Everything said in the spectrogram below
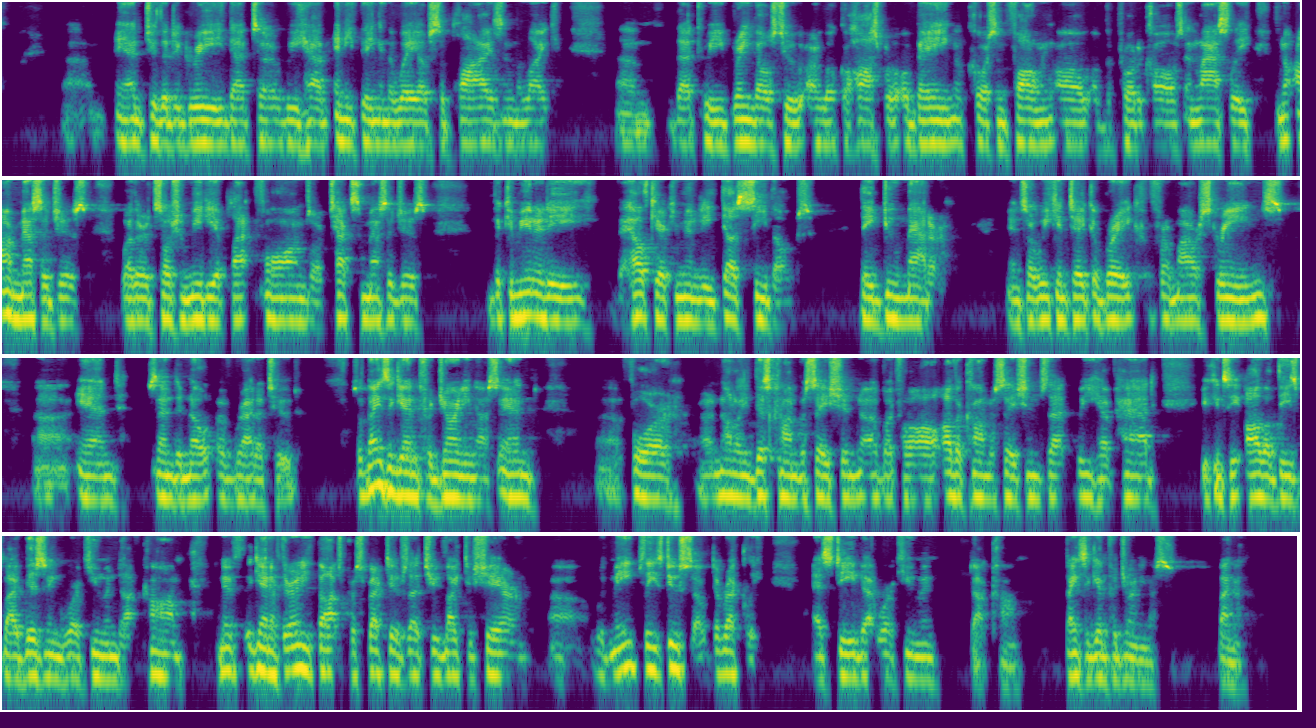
Um, and to the degree that uh, we have anything in the way of supplies and the like, um, that we bring those to our local hospital, obeying, of course, and following all of the protocols. And lastly, you know, our messages, whether it's social media platforms or text messages, the community, the healthcare community does see those. They do matter. And so we can take a break from our screens uh, and send a note of gratitude. So thanks again for joining us. And uh, for uh, not only this conversation, uh, but for all other conversations that we have had. You can see all of these by visiting workhuman.com. And if, again, if there are any thoughts, perspectives that you'd like to share uh, with me, please do so directly at steve at workhuman.com. Thanks again for joining us. Now.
